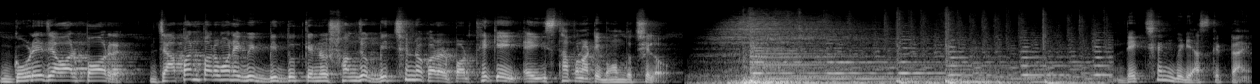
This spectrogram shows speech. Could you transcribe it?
গড়ে যাওয়ার পর জাপান পারমাণবিক বিদ্যুৎ কেন্দ্র সংযোগ বিচ্ছিন্ন করার পর থেকেই এই স্থাপনাটি বন্ধ ছিল। দেখছেন বিডি আজকের টাইম।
